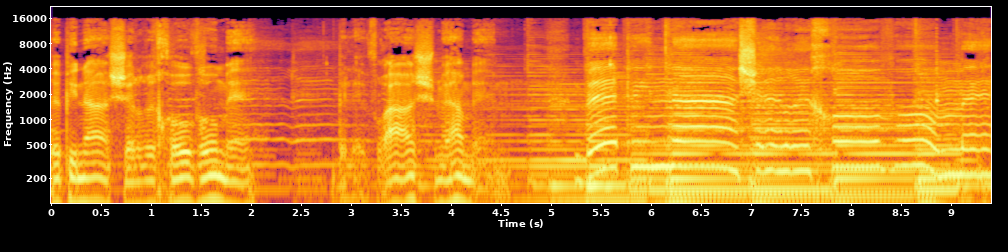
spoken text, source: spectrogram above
בפינה של רחוב הומה בלב רעש מהמם. בפינה של רחוב הומה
